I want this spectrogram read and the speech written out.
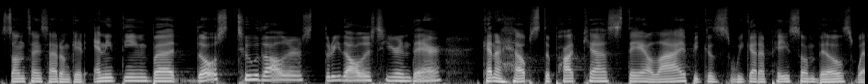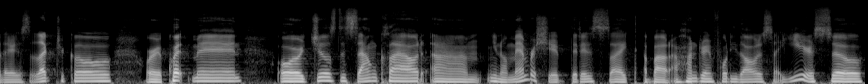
sometimes I don't get anything, but those $2, $3 here and there kind of helps the podcast stay alive because we got to pay some bills, whether it's electrical or equipment or just the SoundCloud, um, you know, membership that is like about $140 a year. So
